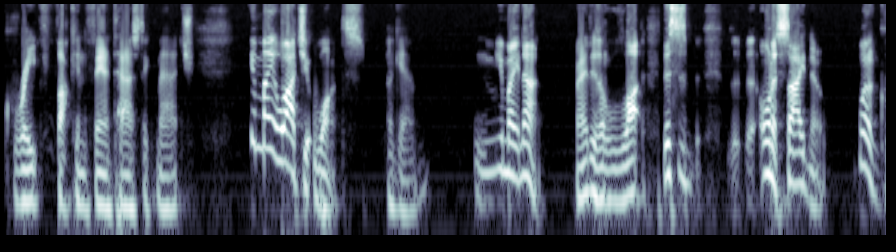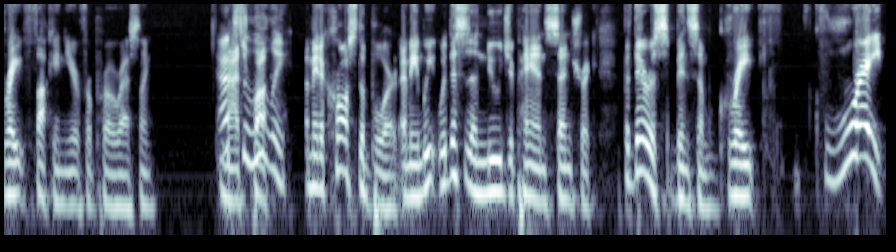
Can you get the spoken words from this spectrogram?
great fucking fantastic match. You might watch it once again. You might not. Right? There's a lot. This is uh, on a side note. What a great fucking year for pro wrestling. Absolutely. I mean, across the board. I mean, we this is a New Japan centric, but there has been some great, great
